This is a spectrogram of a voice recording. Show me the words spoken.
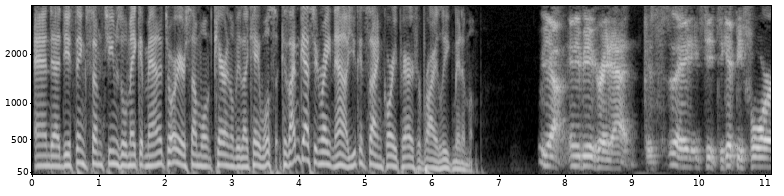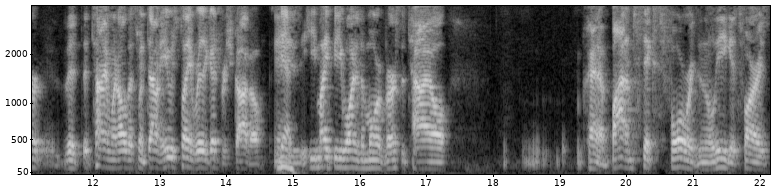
And uh, do you think some teams will make it mandatory or some won't care and they'll be like, hey, well, because I'm guessing right now you can sign Corey Perry for probably league minimum. Yeah, and he'd be a great ad because uh, to, to get before the, the time when all this went down, he was playing really good for Chicago. And yes. he might be one of the more versatile kind of bottom six forwards in the league as far as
